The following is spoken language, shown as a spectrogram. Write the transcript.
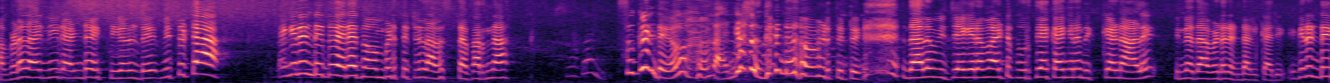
അവിടെ തന്നെ രണ്ട് വ്യക്തികളുണ്ട്. മിത്തുട്ടാ എങ്ങനെയുണ്ട് ഇതുവരെ നോമ്പെടുത്തിട്ടുള്ള അവസ്ഥ? പറഞ്ഞ. സുഖമുണ്ട്. ഓ ഭയങ്കര സുഖമുണ്ട് നോമ്പെടുത്തിട്ട് എന്തായാലും വിജയകരമായിട്ട് പൂർത്തിയാക്കാൻ ഇങ്ങനെ നിൽക്കുകയാണ് ആൾ. പിന്നെ അതാ അവിടെ രണ്ടാൾക്കാർ എങ്ങനെയുണ്ട്?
